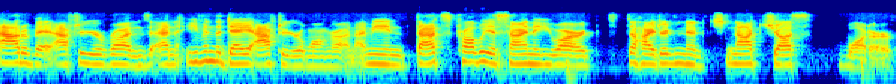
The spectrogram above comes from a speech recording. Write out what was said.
out of it after your runs and even the day after your long run. I mean, that's probably a sign that you are dehydrated and it's not just water.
